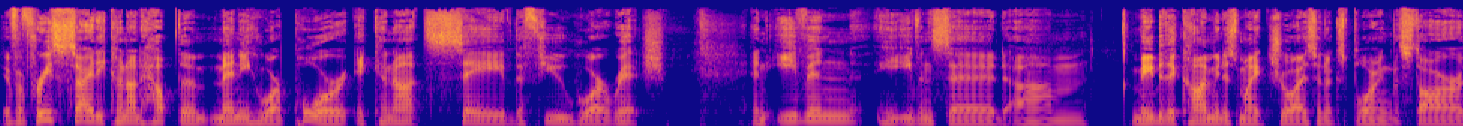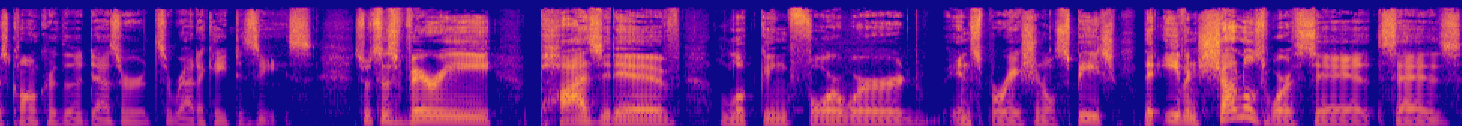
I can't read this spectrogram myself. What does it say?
if a free society cannot help the many who are poor, it cannot save the few who are rich. And even he even said, um, maybe the communists might join us in exploring the stars, conquer the deserts, eradicate disease. So it's this very positive, looking forward, inspirational speech that even Shuttlesworth say, says,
